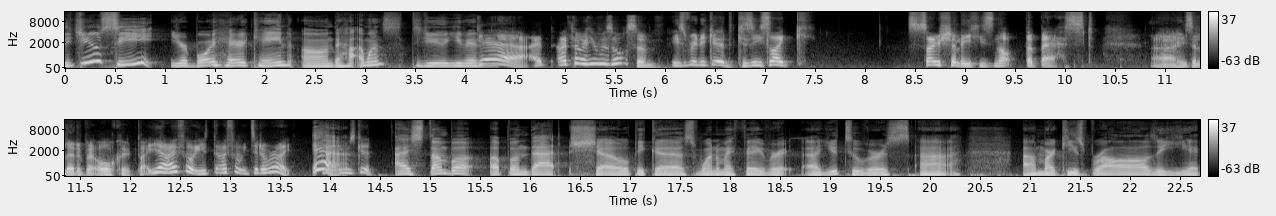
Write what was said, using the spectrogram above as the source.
did you see your boy Harry Kane on the Hot Ones? Did you even? Yeah, I, I thought he was awesome. He's really good because he's like socially, he's not the best. Uh, he's a little bit awkward, but yeah, I thought you, I thought he did all right. Yeah. he was good. I stumbled up on that show because one of my favorite uh, YouTubers, uh, uh, Marquise Brawl, the I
